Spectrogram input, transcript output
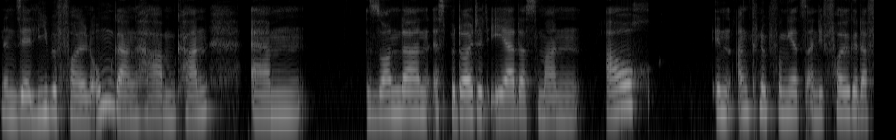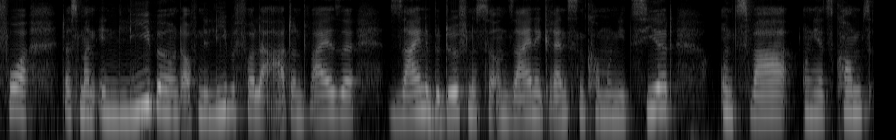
einen sehr liebevollen Umgang haben kann, ähm, sondern es bedeutet eher, dass man auch in Anknüpfung jetzt an die Folge davor, dass man in Liebe und auf eine liebevolle Art und Weise seine Bedürfnisse und seine Grenzen kommuniziert. Und zwar, und jetzt kommt es,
